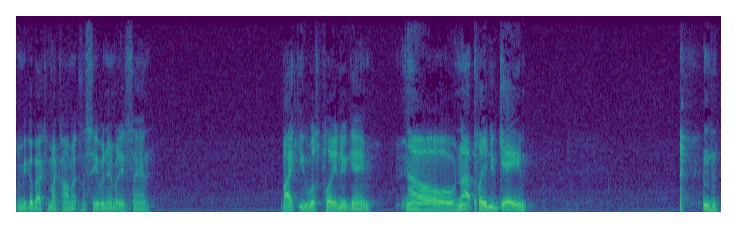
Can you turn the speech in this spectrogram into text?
let me go back to my comments and see what anybody's saying. Mike Eagles play a new game. No, not play a new game.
